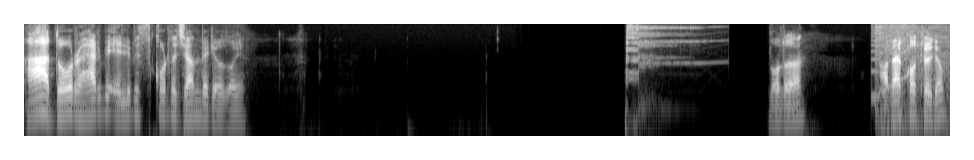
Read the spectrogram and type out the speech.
Ha doğru her bir 50 bin skorda can veriyordu oyun. Ne oldu lan? Aa ben kontrol ediyorum.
